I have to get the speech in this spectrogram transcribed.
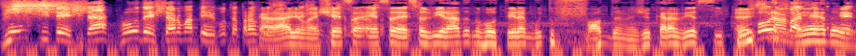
Vou te deixar, vou deixar uma pergunta pra você. Caralho, mas essa, essa, essa virada no roteiro é muito foda, mano. O cara vê assim, É, Vou lhe, puta fazer merda, per-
